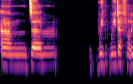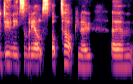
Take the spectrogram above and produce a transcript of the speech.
and um, we, we definitely do need somebody else up top, you know. Um,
